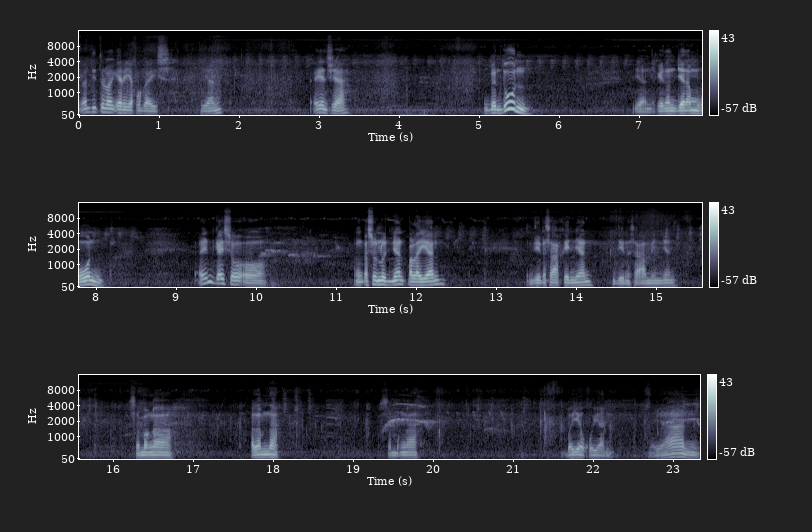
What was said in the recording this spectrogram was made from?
Hanggang dito lang area ko guys. Ayan. Ayan siya. Hanggang dun. Yan, kaya nandyan ang muhon. Ayun guys, oo. Oh, Ang kasunod niyan, palayan. Hindi na sa akin yan. Hindi na sa amin yan. Sa mga, alam na. Sa mga bayaw ko yan. Ayan.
